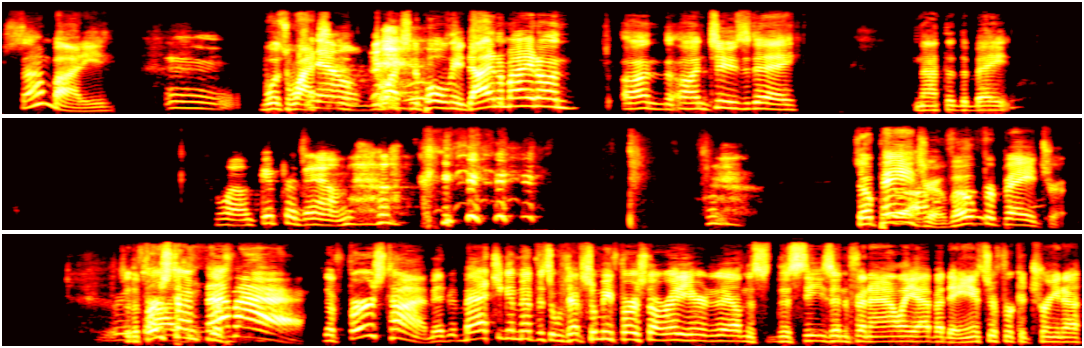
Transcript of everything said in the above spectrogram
somebody Mm, was watching No. watch Napoleon Dynamite on on on Tuesday. Not the debate. well, good for them. So Pedro, vote for Pedro. So the first time, the, the first time at matching in Memphis, we have so many first already here today on this this season finale. I've had to answer for Katrina.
